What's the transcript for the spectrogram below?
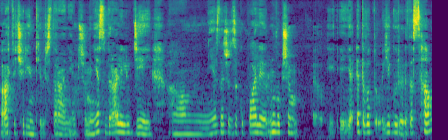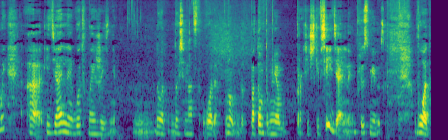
арт-вечеринки в ресторане, в общем, мне собирали людей, а, мне, значит, закупали, ну, в общем, это вот, я говорю, это самый идеальный год в моей жизни до, до 17 года. Ну, потом-то у меня практически все идеальные, плюс-минус. Вот.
